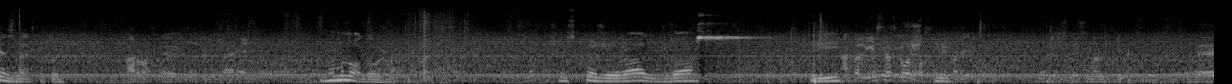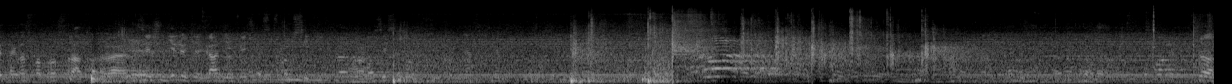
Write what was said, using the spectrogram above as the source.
Хрен знает какой. Ну, много уже. Сейчас скажу. Раз, два, три, Анатолий, есть разговор после подъезда? Э, Тогда вопрос сразу. Э, На следующей неделе у тебя игра в 9 вечера с Том Сити. Вот здесь совсем- Что,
